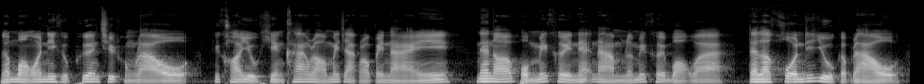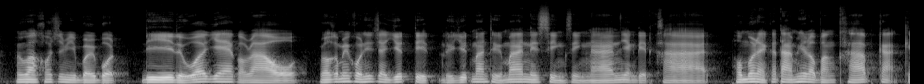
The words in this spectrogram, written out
แล้วมองว่านี่คือเพื่อนชีวิตของเรา ที่คอยอยู่เคียงข้างเราไม่จากเราไปไหน แน่นอนว่าผมไม่เคยแนะนำและไม่เคยบอกว่า แต่ละคนที่อยู่กับเรา ไม่ว่าเขาจะมีบริบทดีหรือว่าแย่กว่าเรา เราก็ไม่ควรที่จะยึดติด หรือยึดมั่นถือมั่นในสิ่งสิ่งนั้นอย่างเด็ดขาดเพราะเมื่อไหร่ก็ตามที่เราบังคับกะเก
